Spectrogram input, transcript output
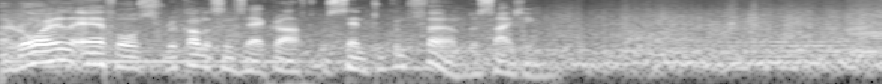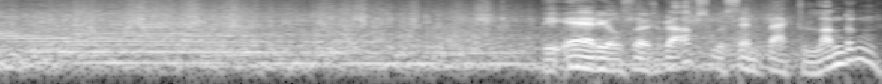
A Royal Air Force reconnaissance aircraft was sent to confirm the sighting. The aerial photographs were sent back to London,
